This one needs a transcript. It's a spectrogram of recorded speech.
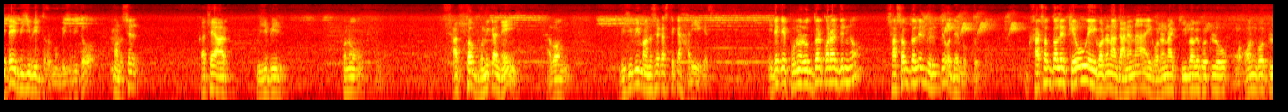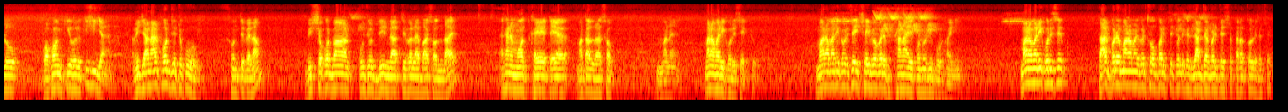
এটাই বিজেপির ধর্ম। বিজেপি তো মানুষের কাছে আর বিজেপির কোনো সার্থক ভূমিকা নেই এবং বিজেপি মানুষের কাছ থেকে হারিয়ে গেছে। এটাকে পুনরুদ্ধার করার জন্য শাসক দলের বিরুদ্ধে ওদের বক্তব্য। শাসক দলের কেউ এই ঘটনা জানে না, এই ঘটনা কীভাবে ঘটলো, কখন ঘটলো, কখন কি হলো, কিছুই জানে না। আমি জানার পর যেটুকু শুনতে পেলাম, বিশ্বকর্মার পুজোর দিন, রাত্রিবেলায় বা সন্ধ্যায় এখানে মদ খেয়ে টেয়ে মাতালরা সব মানে মারামারি করেছে একটু। মারামারি করেছে, সেই ব্যাপারে থানায় কোনো রিপোর্ট হয়নি। মারামারি করেছে, তারপরে মারামারি করেছে, ও বাড়িতে চলে গেছে, যার যার বাড়িতে এসে তারা চলে গেছে।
